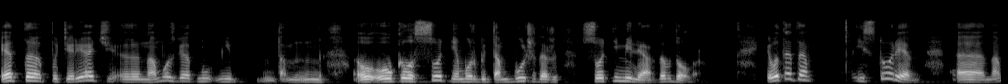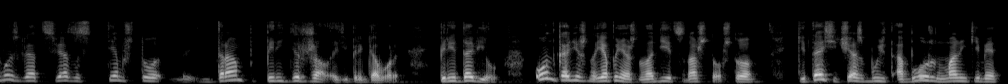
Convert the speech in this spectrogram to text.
это потерять, э, на мой взгляд, ну, не, там, около сотни, а может быть там больше даже сотни миллиардов долларов. И вот эта история, э, на мой взгляд, связана с тем, что Трамп передержал эти переговоры, передавил. Он, конечно, я понимаю, что надеется на что? Что Китай сейчас будет обложен маленькими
